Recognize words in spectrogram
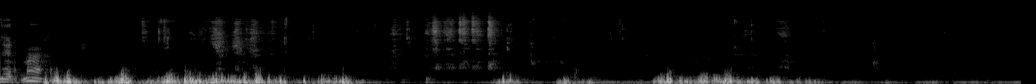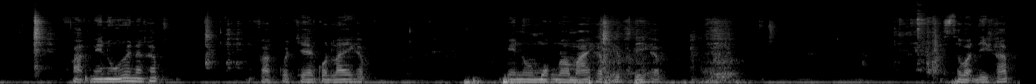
เด็ดมากครับฝากเมนูด้วยนะครับ ฝากกดแชร์กดไลค์ครับ เมนูหมกหน่อไม้ครับ FC ครับ สวัสดีครับ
